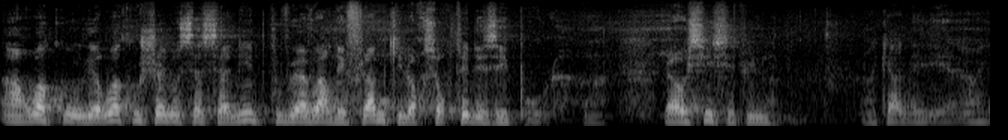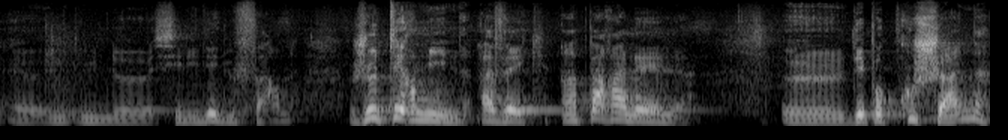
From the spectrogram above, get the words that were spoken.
les rois Kushano-Sassanides pouvaient avoir des flammes qui leur sortaient des épaules. Là aussi, c'est une, c'est l'idée du Farn. Je termine avec un parallèle euh, d'époque Kushan.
